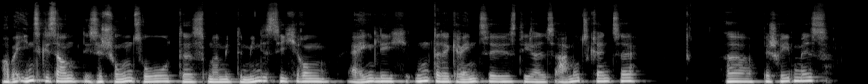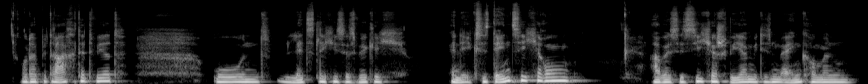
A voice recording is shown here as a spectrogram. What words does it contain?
Aber insgesamt ist es schon so, dass man mit der Mindestsicherung eigentlich unter der Grenze ist, die als Armutsgrenze äh, beschrieben ist oder betrachtet wird. Und letztlich ist es wirklich eine Existenzsicherung, aber es ist sicher schwer, mit diesem Einkommen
